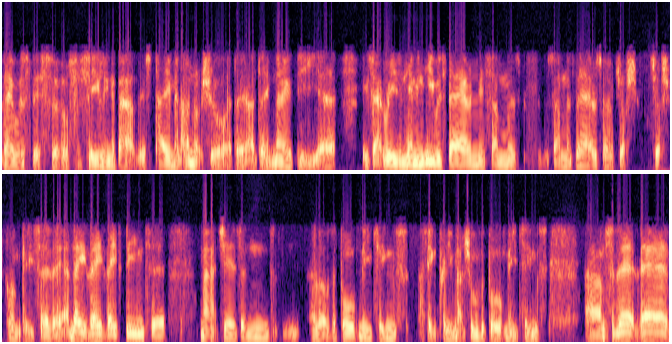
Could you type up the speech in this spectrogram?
there was this sort of feeling about this payment. I'm not sure. I don't I don't know the uh, exact reason. I mean, he was there, and his son was son was there as well, Josh Josh Kroenke. So they and they they they've been to matches and a lot of the board meetings. I think pretty much all the board meetings. Um, so they're they're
